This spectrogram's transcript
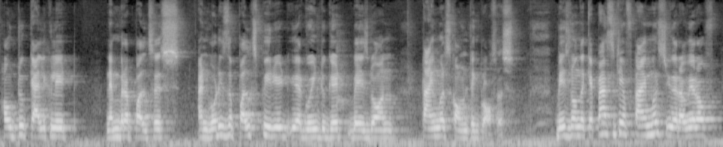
how to calculate number of pulses and what is the pulse period we are going to get based on timers counting process. Based on the capacity of timers you are aware of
